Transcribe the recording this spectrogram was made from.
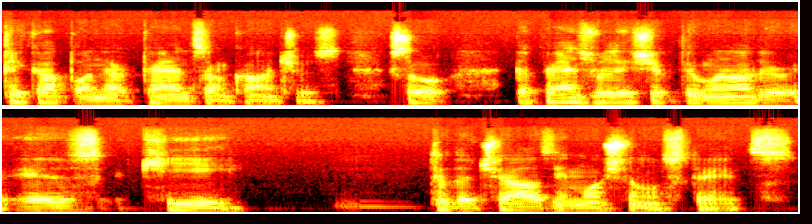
pick up on their parents' unconscious. So the parents' relationship to one another is key to the child's emotional states.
